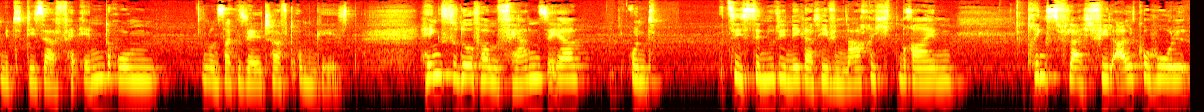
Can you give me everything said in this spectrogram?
mit dieser Veränderung in unserer Gesellschaft umgehst. Hängst du nur vom Fernseher und ziehst dir nur die negativen Nachrichten rein, trinkst vielleicht viel Alkohol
